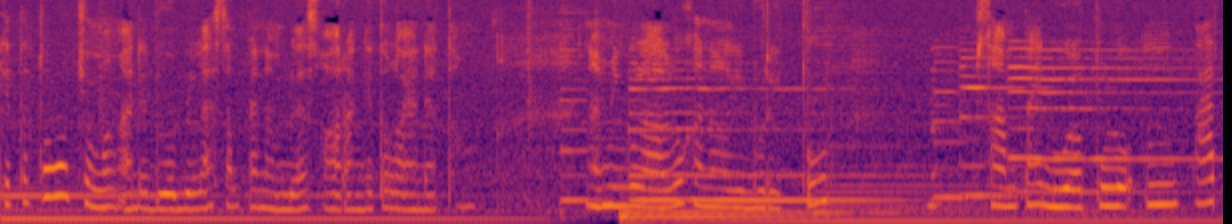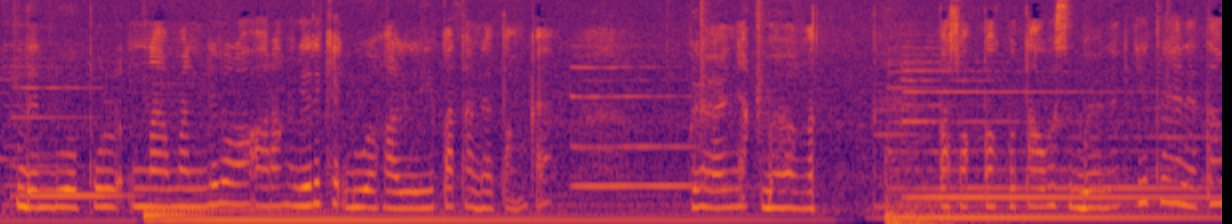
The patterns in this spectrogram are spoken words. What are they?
kita tuh cuma ada 12 sampai 16 orang gitu loh yang datang. Nah minggu lalu karena libur itu sampai 24 dan 26an gitu loh orang. Jadi kayak dua kali lipat yang datang kayak banyak banget. Pas waktu aku tahu sebanyak itu yang datang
